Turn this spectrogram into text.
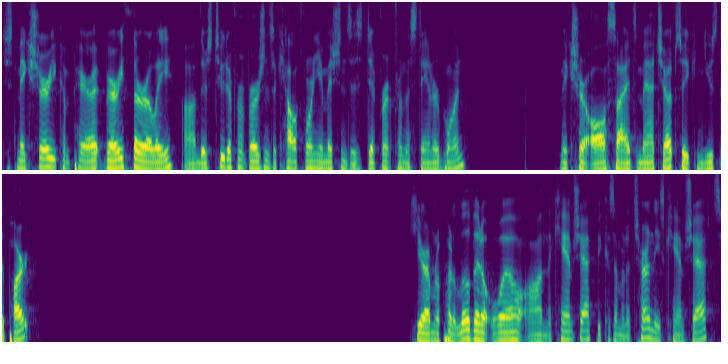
Just make sure you compare it very thoroughly. Uh, there's two different versions of California emissions is different from the standard one. Make sure all sides match up so you can use the part. Here I'm going to put a little bit of oil on the camshaft because I'm going to turn these camshafts.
